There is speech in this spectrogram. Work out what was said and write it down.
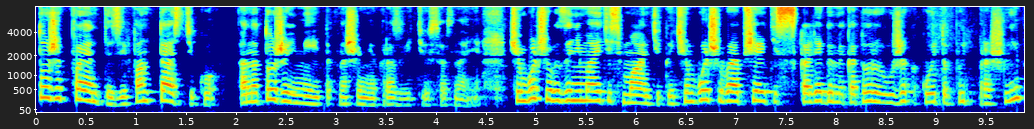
тоже фэнтези, фантастику, она тоже имеет отношение к развитию сознания. Чем больше вы занимаетесь мантикой, чем больше вы общаетесь с коллегами, которые уже какой-то путь прошли,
